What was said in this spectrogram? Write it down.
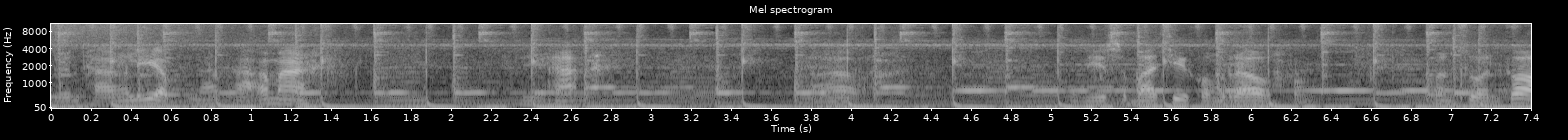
เดินทางเรียบหน้าผามา นี่ฮะว้าววันนี้สมาชิกของเราบางส่วนก็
